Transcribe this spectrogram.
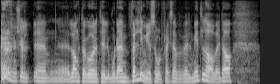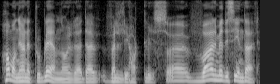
unnskyld, eh, langt av gårde til hvor det er veldig mye sol, f.eks. Middelhavet, da har man gjerne et problem når eh, det er veldig hardt lys. Så, eh, hva er medisinen der?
